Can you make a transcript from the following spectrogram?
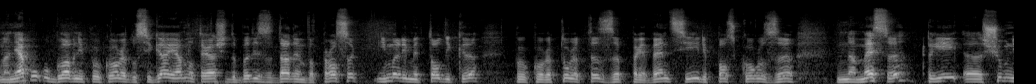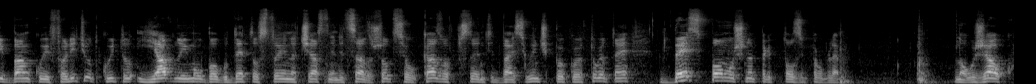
на няколко главни прокурора до сега явно трябваше да бъде зададен въпроса, има ли методика прокуратурата за превенция или по-скоро за намеса при шумни банкови фалити, от които явно има облагодетелства и на частни лица, защото се оказва в последните 20 години, че прокуратурата е безпомощна пред този проблем. Много жалко.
